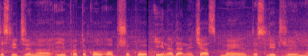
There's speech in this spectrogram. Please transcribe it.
Досліджено і протокол обшуку, і на даний час ми досліджуємо,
